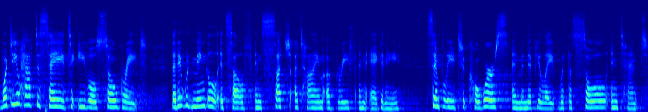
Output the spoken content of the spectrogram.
what do you have to say to evil so great that it would mingle itself in such a time of grief and agony, simply to coerce and manipulate with the sole intent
